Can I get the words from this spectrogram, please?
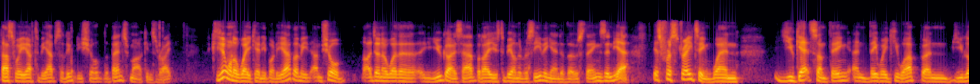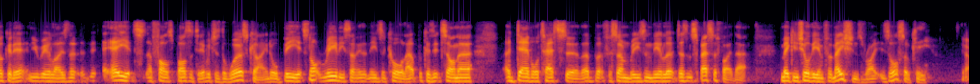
that's where you have to be absolutely sure that the benchmarking's right. Because you don't want to wake anybody up. I mean, I'm sure I don't know whether you guys have, but I used to be on the receiving end of those things, and yeah, it's frustrating when you get something and they wake you up and you look at it and you realize that a it's a false positive which is the worst kind or b it's not really something that needs a call out because it's on a a dev or test server, but for some reason the alert doesn't specify that. Making sure the information's right is also key. Yeah.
